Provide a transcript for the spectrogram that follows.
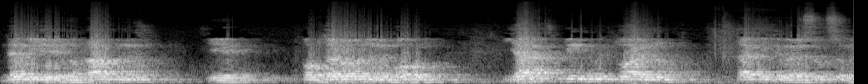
де ми є рівноправними і обдарованими Богом, як інтелектуально, так і тими ресурсами,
